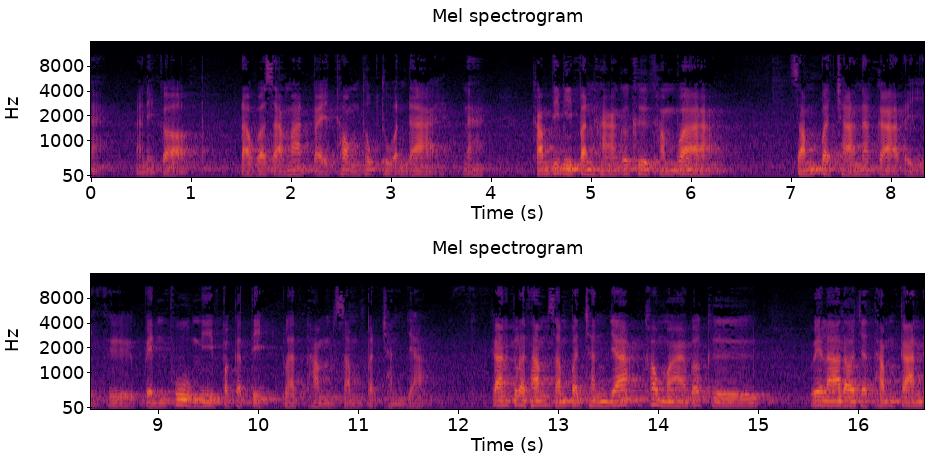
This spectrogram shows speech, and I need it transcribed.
นะอันนี้ก็เราก็สามารถไปท่องทบทวนได้นะคำที่มีปัญหาก็คือคำว่า สัมปชานการีคือเป็นผู้มีปกติกระทำสัมปชัญญะ การกระทำสัมปชัญญะเข้ามาก็คือ เวลาเราจะทำการใ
